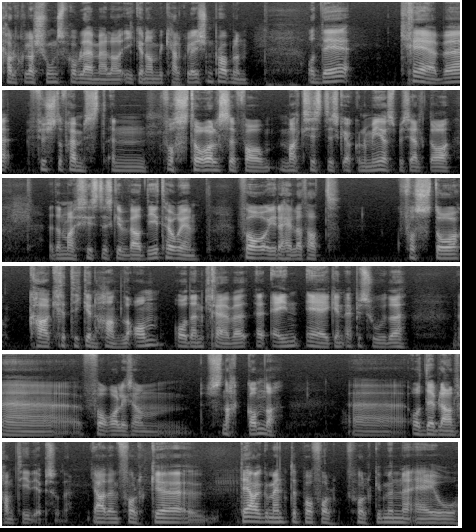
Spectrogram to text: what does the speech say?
kalkulasjonsproblemet, eller economic calculation problem. Og det krever først og fremst en forståelse for marxistisk økonomi, og spesielt da den marxistiske verditeorien, for å i det hele tatt forstå hva kritikken handler om, og den krever en egen episode eh, for å liksom snakke om det. Eh, og det blir en framtidig episode. ja, den folke... Det argumentet på folk, folkemunne er jo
